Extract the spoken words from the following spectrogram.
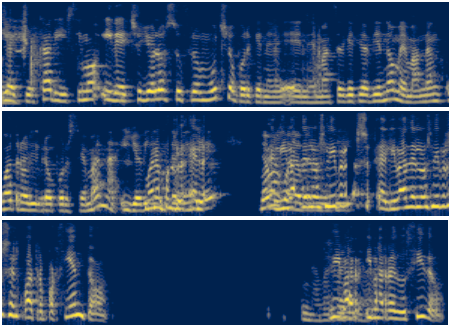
Y aquí es carísimo. Y de hecho yo lo sufro mucho porque en el, máster que estoy haciendo me mandan cuatro libros por semana. Y yo bueno, pues el, IVA de los libros, el IVA de los libros es el 4%. Una IVA, IVA reducido.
